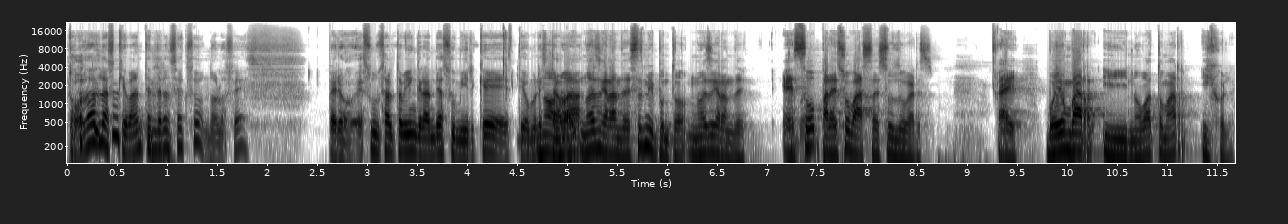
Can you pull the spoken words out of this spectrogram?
Todas las que van tendrán sexo, no lo sé. Pero es un salto bien grande asumir que este hombre No, estaba... no, no es grande, ese es mi punto, no es grande. Eso, para eso vas a esos lugares. Ay, voy a un bar y no voy a tomar, híjole.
